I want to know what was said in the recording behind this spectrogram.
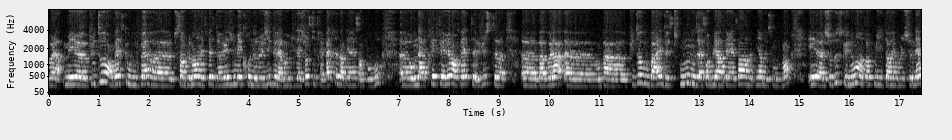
Voilà, mais euh, plutôt en fait que vous faire euh, tout simplement une espèce de résumé chronologique de la mobilisation, ce qui serait pas très intéressant pour vous. Euh, on a préféré en fait juste, bah voilà, on va plutôt vous parler de ce qui nous nous a semblé intéressant à retenir de ce mouvement et surtout ce que nous en tant que militants révolutionnaires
